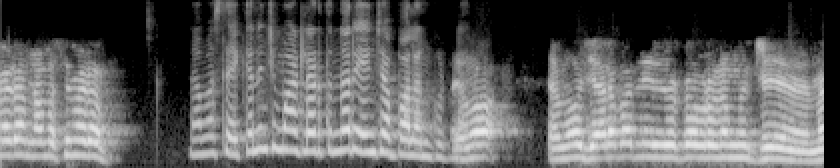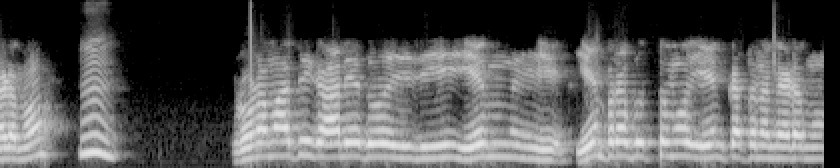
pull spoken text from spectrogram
మేడం నమస్తే మేడం. నమస్తే ఎక్కడి నుంచి మాట్లాడుతున్నారు? ఏం చెప్పాలనుకుంటున్నారు? మేము జరాబాద్ నియోజకవర్గం నుంచి మేడము. రుణమాఫీ కాలేదు ఇది ఏం ఏం ప్రభుత్వమో ఏం కథన మేడము?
